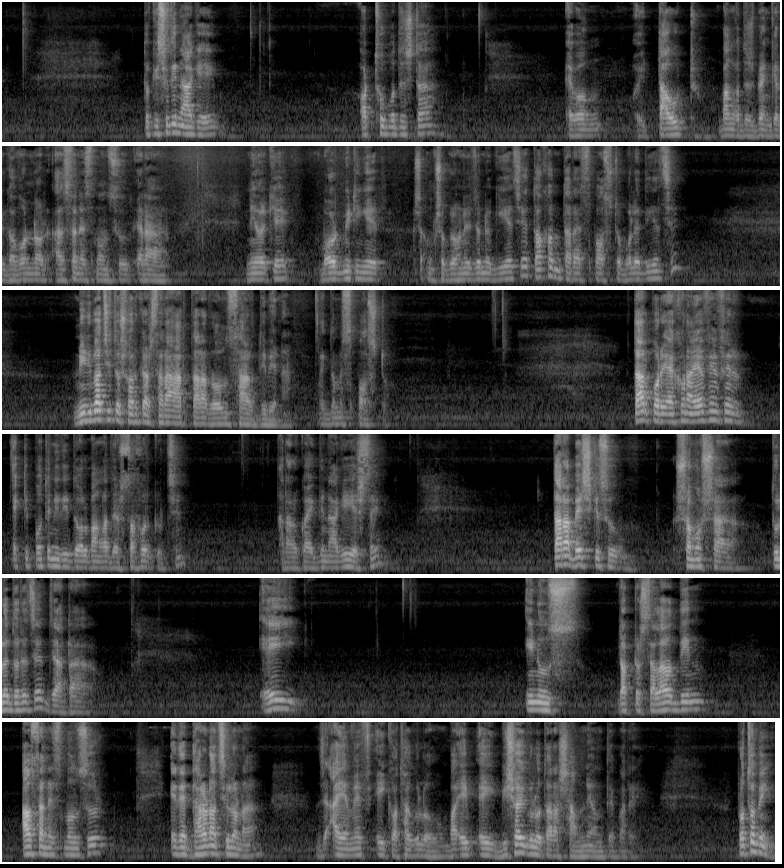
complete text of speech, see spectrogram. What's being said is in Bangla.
তো কিছুদিন আগে অর্থ উপদেষ্টা এবং ওই টাউট বাংলাদেশ ব্যাংকের গভর্নর আহসান এস মনসুর, এরা নিউ ইয়র্কে বোর্ড মিটিংয়ের অংশগ্রহণের জন্য গিয়েছে। তখন তারা স্পষ্ট বলে দিয়েছে নির্বাচিত সরকার ছাড়া আর তারা লোন ছাড় দিবে না। একদম স্পষ্ট। তারপরে এখন আইএফএফ এর একটি প্রতিনিধি দল বাংলাদেশ সফর করছে। আর আরও কয়েকদিন আগেই এসছে। তারা বেশ কিছু সমস্যা তুলে ধরেছে, যেটা এই ইনুস, ডক্টর সালাউদ্দিন আহসানিস মনসুর এদের ধারণা ছিল না যে আইএমএফ এই কথাগুলো বা এই এই বিষয়গুলো তারা সামনে আনতে পারে। প্রথমেই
